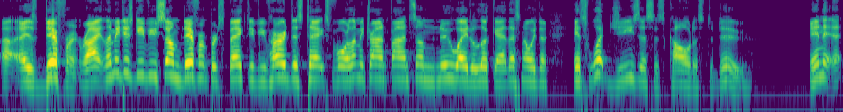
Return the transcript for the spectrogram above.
uh, is different, right? Let me just give you some different perspective. You've heard this text before. Let me try and find some new way to look at it. That's not what he's doing. It's what Jesus has called us to do. In it,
